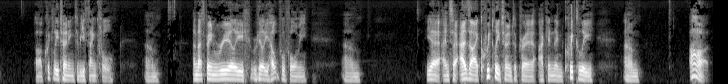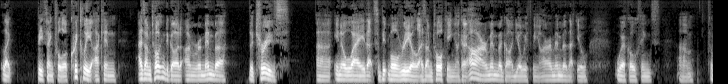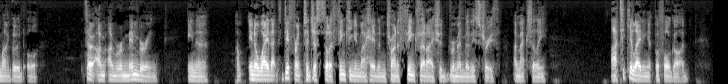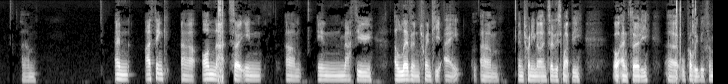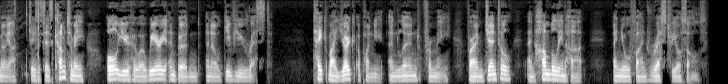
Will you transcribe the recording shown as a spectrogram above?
uh, quickly turning to be thankful. Um, and that's been really, really helpful for me. Um, yeah. And so as I quickly turn to prayer, I can then quickly, um, ah, like be thankful or quickly I can as I'm talking to God, I remember the truths uh, in a way that's a bit more real as I'm talking. I go, oh, I remember God, you're with me. I remember that you'll work all things um, for my good. Or so I'm I'm remembering in a um, in a way that's different to just sort of thinking in my head and trying to think that I should remember this truth. I'm actually articulating it before God. Um, and I think uh, on that, so in um, in Matthew eleven twenty eight um, and twenty nine, so this might be, or and thirty uh, will probably be familiar. Jesus says, "Come to me, all you who are weary and burdened, and I will give you rest. Take my yoke upon you and learn from me, for I am gentle and humble in heart, and you will find rest for your souls.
